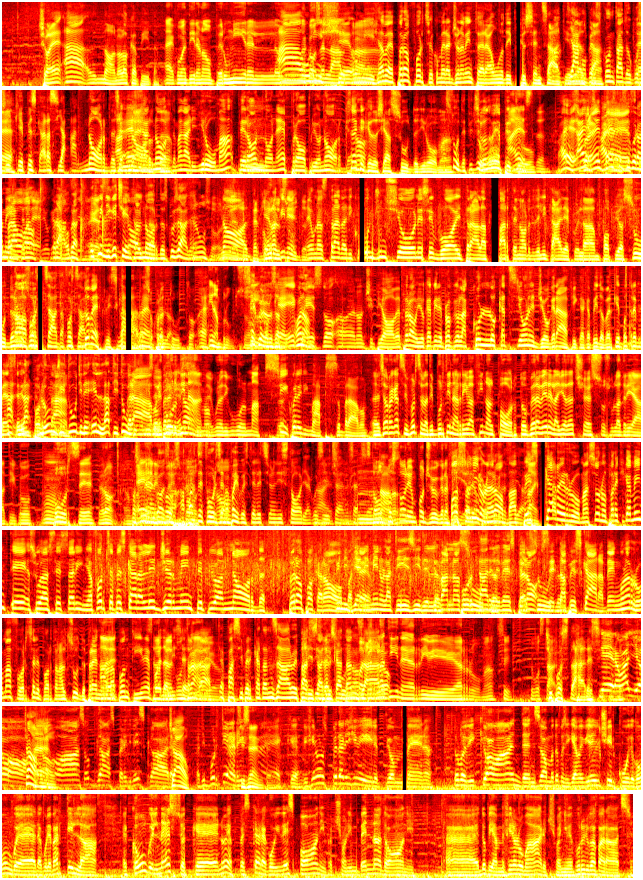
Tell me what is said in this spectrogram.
Cioè, ah, no, non l'ho capita. Eh, come a dire, no, per unire il- Ah, una cosa e unisce, l'altra. unisce. Vabbè, però forse come ragionamento era uno dei più sensati. Diamo per scontato così Eh. che Pescara sia a nord, cioè A è a nord. nord magari di Roma, però Mm. non è proprio nord. Sai no? che credo sia a sud di Roma? A sud è più giù. Secondo me è più A giù. est. A est, a est, Sicuramente a est a est. sicuramente. Bravo no? Valerio, bravo, bravo. E quindi che c'entra il nord? Scusate. non lo so. No, perché alla fine è una strada di congiunzione, se vuoi, tra la parte nord dell'Italia e quella un po' più a sud. No, forzata, forzata. Dov'è Pescara No, non è soprattutto? Eh. In Abruzzo. Sì, Eh, quello lo ok, sapevo, e o no? questo eh, non ci piove, però voglio capire proprio la collocazione geografica, capito? Perché potrebbe Ah, essere la importante. longitudine e latitudine. Bravo, le coordinate, no? quelle di Google Maps. Sì, quelle di Maps, bravo. Eh, ciao ragazzi, forse la Tiburtina arriva fino al porto per avere la via d'accesso sull'Adriatico. Mm. Forse, però. Posso eh, dire una cosa? risposta, a parte forse, no? ma poi queste lezioni di storia, così, Ah, cioè, sì. nel senso. Sto un No, po' no. storia, un po' geografia. Posso dire una roba? geografia. Pescara e Roma sono praticamente sulla stessa linea, forse Pescara leggermente più a nord, però poca roba. Quindi viene cioè, meno la tesi del vanno a portare sud. le vespe però al sud. se da Pescara vengono a Roma forse le portano al sud, prendono Ah, la eh, pontina e poi da lì contrario. Cioè, passi per Catanzaro e poi Passi risali per su. no? Catanzaro. Poi per. Latina e arrivi a Roma. Sì, ci può stare. Ci può stare, sì. Buonasera, voglio. Ciao. Ah, sono Gaspare di Pescara. Ciao. La Tiburtina è Si sente. vicino all'ospedale civile più o meno. Dopo picchio avanti, insomma, dopo si chiama via il circuito, comunque è da quelle parti là. E comunque il nesso è che noi a Pescara con i Vesponi facciamo gli impennatoni. Eh, dobbiamo fino all'umare, ci mangiamo pure i paparazzi.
